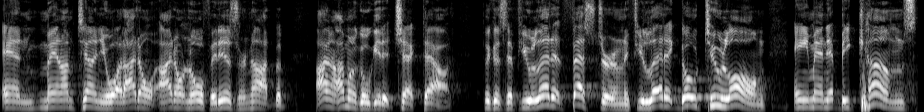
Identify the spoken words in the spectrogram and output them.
And man, I'm telling you what, I don't, I don't know if it is or not, but I, I'm going to go get it checked out. Because if you let it fester and if you let it go too long, amen, it becomes,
